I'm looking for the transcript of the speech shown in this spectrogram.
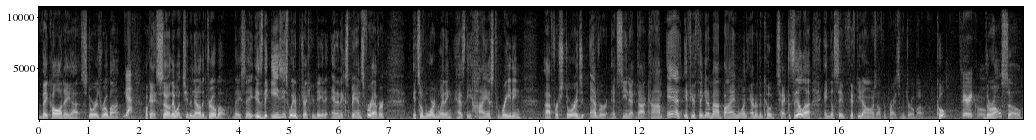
they call it a uh, storage robot. Yeah. Okay, so they want you to know that Drobo, they say, is the easiest way to protect your data and it expands forever. It's award winning, has the highest rating uh, for storage ever at cnet.com. And if you're thinking about buying one, enter the code Tekzilla and you'll save $50 off the price of a Drobo. Cool? Very cool. They're also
